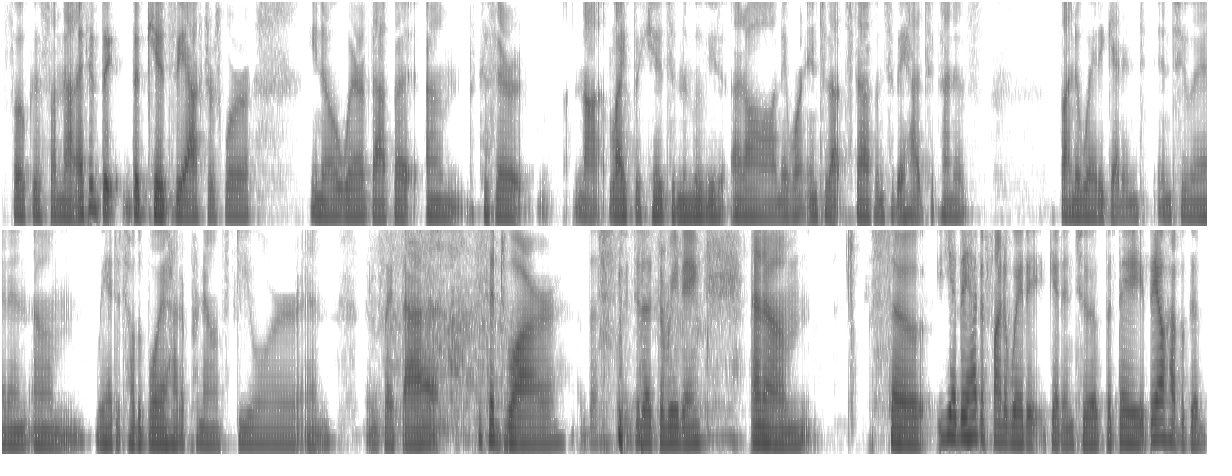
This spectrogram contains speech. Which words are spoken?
focused on that. I think the the kids, the actors were, you know, aware of that, but um, because they're not like the kids in the movies at all, and they weren't into that stuff, and so they had to kind of find a way to get in, into it. And um, we had to tell the boy how to pronounce Dior and things like that. He said Dwar. We did like a reading, and um, so yeah, they had to find a way to get into it. But they they all have a good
